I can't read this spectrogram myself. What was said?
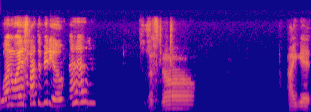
One way to start the video. Let's go. I get.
